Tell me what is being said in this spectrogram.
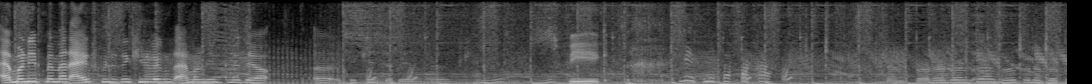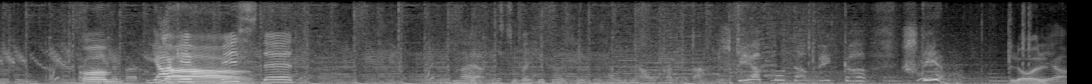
einmal nimmt mir mein Eigenspieler den Kill weg und einmal nimmt mir der, äh, gekillte den, äh, Weg. Weg, Mutterfucker. Kill. Komm. Ja, Ja. gefistet. Naja. Nicht so welche. Hab ich mir auch gerade gedacht. Stirb, Mutterficker. Stirb. Lol. Ja.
